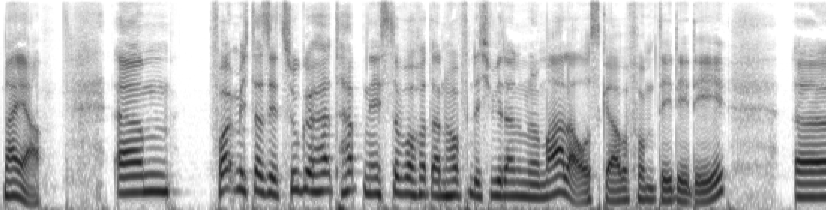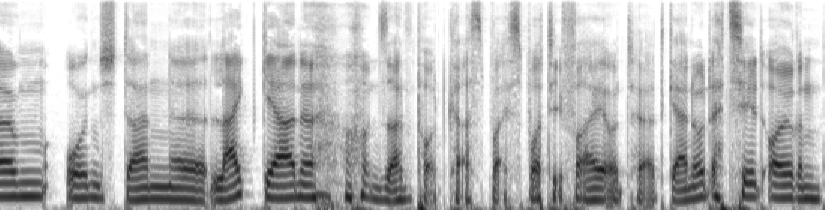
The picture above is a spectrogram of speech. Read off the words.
Naja, ähm, freut mich, dass ihr zugehört habt. Nächste Woche dann hoffentlich wieder eine normale Ausgabe vom DDD. Ähm, und dann äh, liked gerne unseren Podcast bei Spotify und hört gerne und erzählt euren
